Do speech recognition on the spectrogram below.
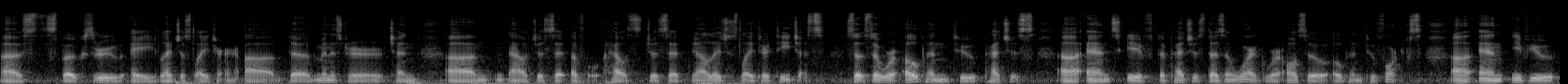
uh, spoke through a legislator, uh, the Minister Chen um, now just said of Health just said, yeah, legislator teach us. So, so we're open to patches, uh, and if the patches doesn't work, we're also open to forks. Uh, and if you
